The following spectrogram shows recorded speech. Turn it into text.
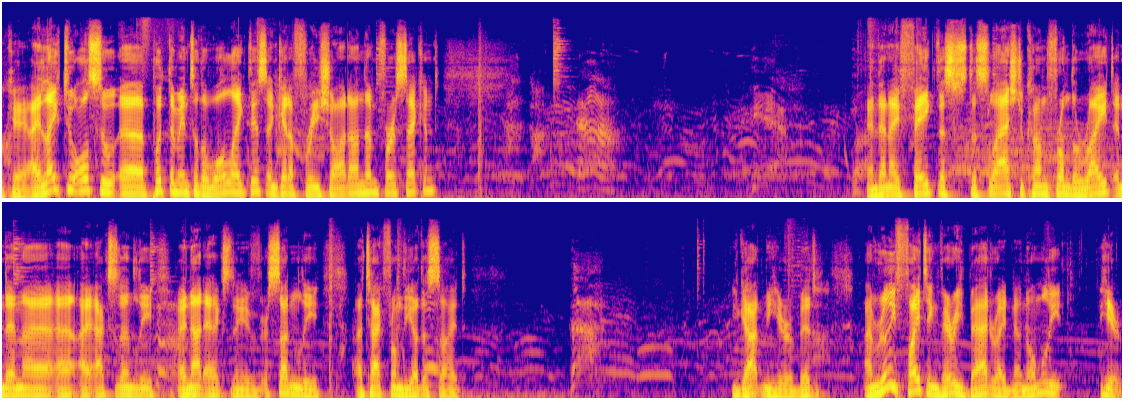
Okay, I like to also uh, put them into the wall like this and get a free shot on them for a second. And then I fake the, the slash to come from the right, and then uh, uh, I accidentally, uh, not accidentally, suddenly attack from the other side. You got me here a bit. I'm really fighting very bad right now. Normally, here.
